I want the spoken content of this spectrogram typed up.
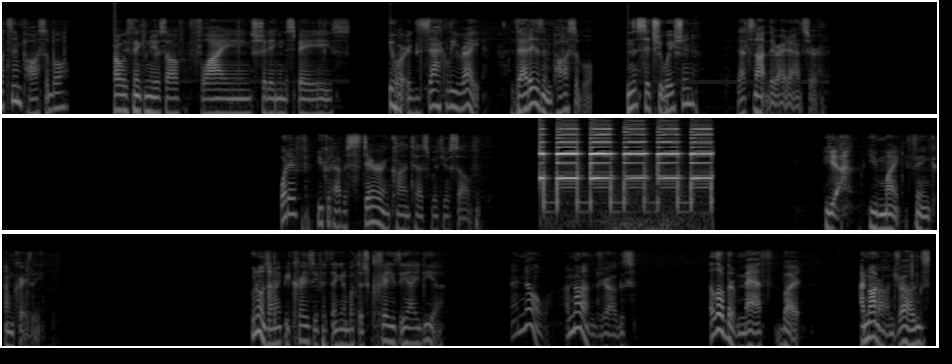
What's impossible? Probably thinking to yourself, flying, shitting in space. You are exactly right. That is impossible. In this situation, that's not the right answer. What if you could have a staring contest with yourself? Yeah, you might think I'm crazy. Who knows, I might be crazy for thinking about this crazy idea. And no, I'm not on drugs. A little bit of meth, but I'm not on drugs.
